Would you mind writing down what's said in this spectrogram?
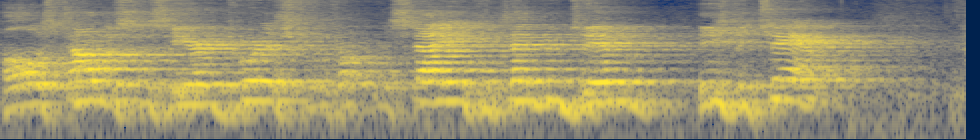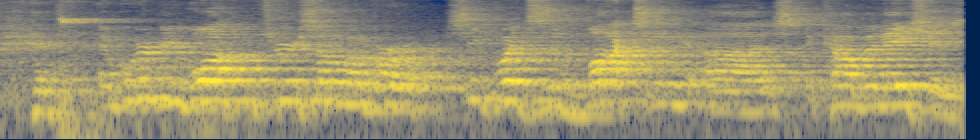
Hollis Thomas is here. Join us from Stallion Contender Gym. He's the champ. and we're going to be walking through some of our sequences of boxing uh, combinations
